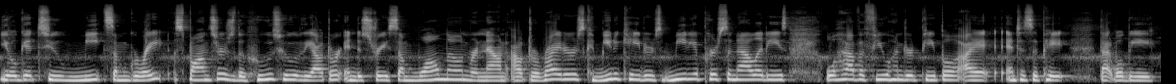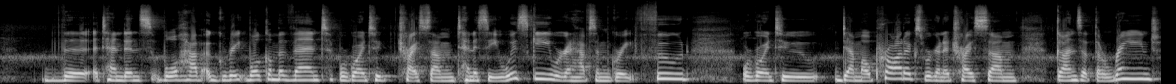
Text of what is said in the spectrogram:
You'll get to meet some great sponsors, the who's who of the outdoor industry, some well known, renowned outdoor writers, communicators, media personalities. We'll have a few hundred people. I anticipate that will be the attendance. We'll have a great welcome event. We're going to try some Tennessee whiskey. We're going to have some great food. We're going to demo products. We're going to try some guns at the range.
